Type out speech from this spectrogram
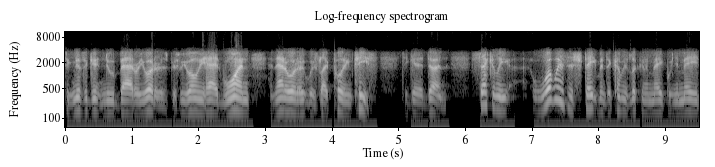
significant new battery orders? Because we only had one, and that order was like pulling teeth to get it done. Secondly, what was the statement the company's looking to make when you made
